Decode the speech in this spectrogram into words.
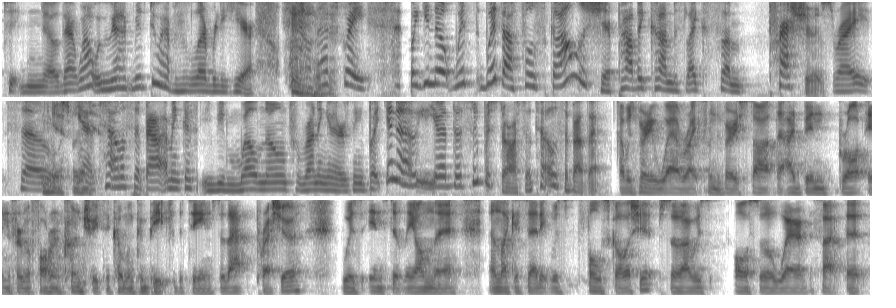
didn't know that. Wow, we, have, we do have a celebrity here. Wow, that's great. But you know, with with a full scholarship, probably comes like some pressures, right? So, yes, yeah, tell us about. I mean, because you've been well known for running and everything, but you know, you're the superstar. So, tell us about that. I was very aware right from the very start that I'd been brought in from a foreign country to come and compete for the team. So that pressure was instantly on there. And like I said, it was full scholarship. So I was also aware of the fact that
